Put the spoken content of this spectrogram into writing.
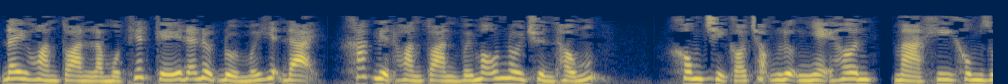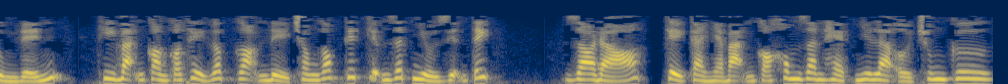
Đây hoàn toàn là một thiết kế đã được đổi mới hiện đại, khác biệt hoàn toàn với mẫu nôi truyền thống. Không chỉ có trọng lượng nhẹ hơn, mà khi không dùng đến, thì bạn còn có thể gấp gọn để trong góc tiết kiệm rất nhiều diện tích. Do đó, kể cả nhà bạn có không gian hẹp như là ở chung cư,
